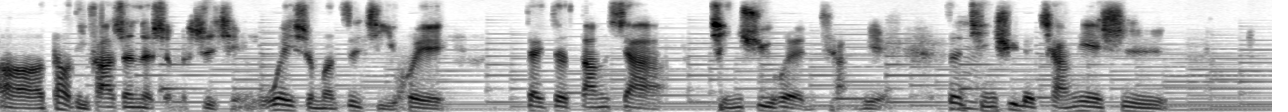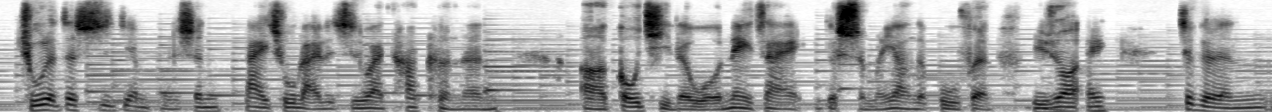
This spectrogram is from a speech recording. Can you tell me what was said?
啊、呃？到底发生了什么事情？为什么自己会在这当下情绪会很强烈？这情绪的强烈是除了这事件本身带出来的之外，它可能。呃，勾起了我内在一个什么样的部分？比如说，哎，这个人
